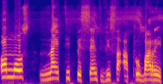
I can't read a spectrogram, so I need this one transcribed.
almost 90% visa approval rate.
